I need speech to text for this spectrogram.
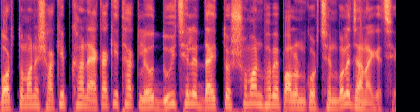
বর্তমানে সাকিব খান একাকী থাকলেও দুই ছেলের দায়িত্ব সমানভাবে পালন করছেন বলে জানা গেছে।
